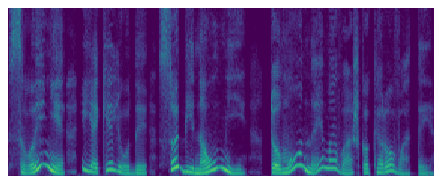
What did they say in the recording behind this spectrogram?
Свині, як і люди, собі на умі, тому ними важко керувати.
